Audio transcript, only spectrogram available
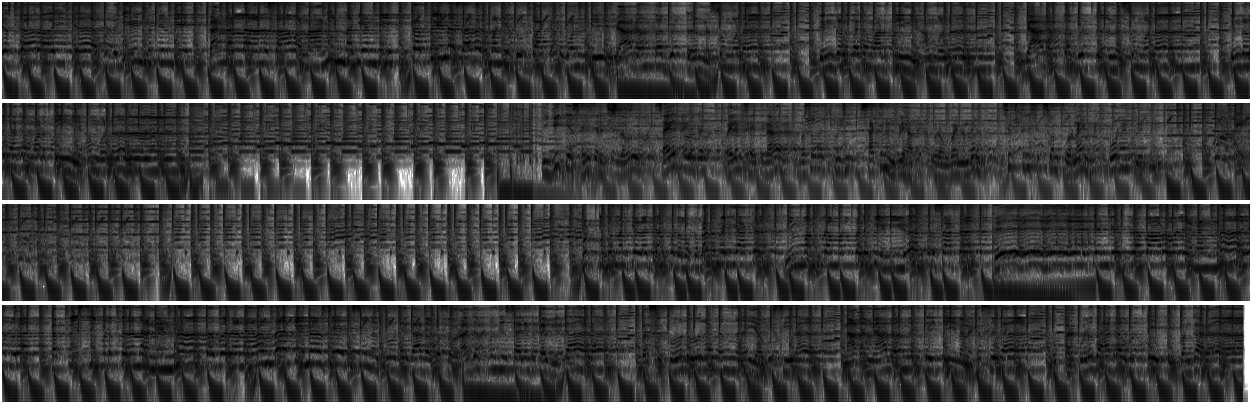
ಎಷ್ಟರ ಐತೆ ಹುಡುಗಿನ ತಿಂಡಿ. ಕಣ್ಣಲ್ಲ ಅನಸಾವ ನಾನಿನ್ನ ಗೆಂಡಿ. ಕಬ್ಬಿನ ಸಡಗ ಮನೆ ದುಬ್ಬ ಕೆತ್ಕೊಂಡಿ ಬ್ಯಾಡಂತ ಬಿಟ್ಟನ ಸುಮ್ಮನ. ತಿಂಗಳದಾಗ ಮಾಡ್ತೀನಿ ಅಮ್ಮನ. ಬ್ಯಾಡಂತ ಬಿಟ್ಟನ ಸುಮ್ಮನ. ತಿಂಗಳದಾಗ ಮಾಡ್ತೀನಿ ಅಮ್ಮನ. ಈ ಗೀತೆಯ ಸಾಹಿತ್ಯ ರಚಿಸಿದವರು ಸೈಲೆಂಟ್ ಒಳಗ ವೈಲೆಂಟ್ ಸಾಹಿತ್ಯಗಾರ ಬಸವರಾಜ್ ಪುಂಜಿ ಸಾಕಿನ ಮುಗುಳಿ ಹಾಕಿ. ಇವರ mobile number six three six one four nine four nine eight nine ಲೋಕದಾಗ ಮೆರಿಯಾಕ, ನಿಮ್ಮಂತ ಮಕ್ಕಳಿಗೆ ನೀರ ಕುಡ್ಸಾಕ. ಹೇ ಸುಡಗಾಡ ಬಸವರಾಜ ಪುಂಜಿ ಸೈಲೆಂಟ್ ಕವಿಗಾರ. ಬರ್ಸಕೋಲೂರ ನನ್ನ ಯೌಸಿರ ನಾಡ ಮ್ಯಾಲ ಮೆರಿತೈತಿ ನನ್ನ ಹೆಸರ. ಉಪ್ಪರ ಕುಲದಾಗ ಹುಟ್ಟೈತಿ ಬಂಗಾರ.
